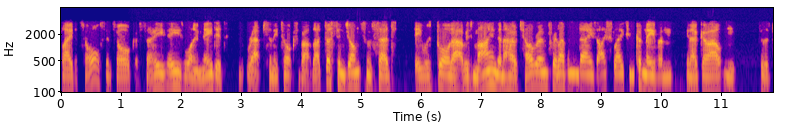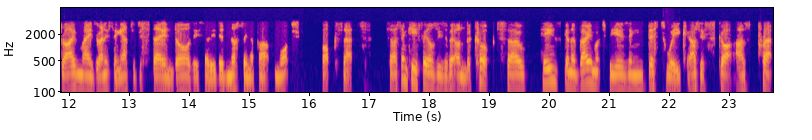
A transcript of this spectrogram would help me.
played at all since August, so he, he's one who needed reps, and he talks about that. Dustin Johnson said he was bored out of his mind in a hotel room for 11 days, isolating, couldn't even, you know, go out and to the driving range or anything. He had to just stay indoors. He said he did nothing apart from watch box sets. So I think he feels he's a bit undercooked. So he's going to very much be using this week, as is Scott, as prep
